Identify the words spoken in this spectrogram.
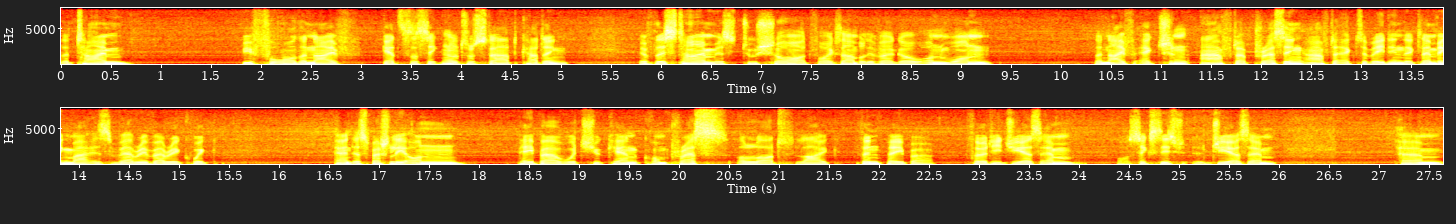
the time before the knife gets the signal to start cutting. If this time is too short, for example, if I go on one, the knife action after pressing, after activating the clamping bar is very, very quick and especially on paper which you can compress a lot like thin paper 30 GSM or 60 GSM um,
